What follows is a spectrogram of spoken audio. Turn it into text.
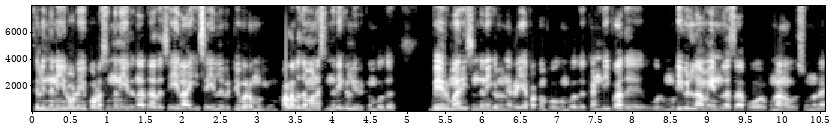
தெளிந்த நீரோடைய போல சிந்தனை இருந்தால் தான் அதை செயலாகி செயலில் வெற்றி பெற முடியும். பலவிதமான சிந்தனைகள் இருக்கும்போது வேறு மாதிரி சிந்தனைகள் நிறைய பக்கம் போகும்போது கண்டிப்பாக அது ஒரு முடிவில்லாமல் என்லெஸ்ஸாக போகணும்னான ஒரு சூழ்நிலை.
